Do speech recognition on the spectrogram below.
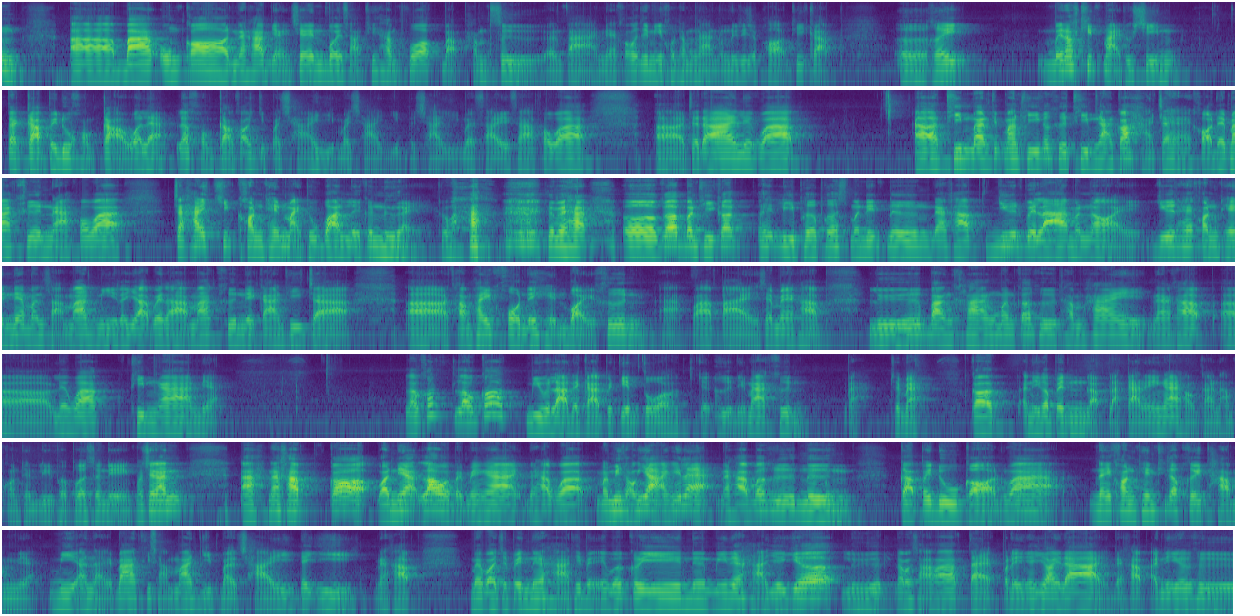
บางองค์กรนะครับอย่างเช่น บริษัทที่ทำพวกแบบทำสื่อต่างๆเนี่ยเขาก็จะมีคนทำงานตรงนี้โดยเฉพาะที่กับเออเฮ้ยไม่ต้องคิดใหม่ทุกชิ้น แต่กลับไปดูของเก่าว่าแหละ แล้วของเก่าก็หยิบมาใช้หยิบมาใช้หยิบมาใช้หยิบมาใช้ซะเพราะว่าจะได้เรียกว่า ทีมงานบางทีก็คือทีมงานก็หายใจหายคอได้มากขึ้นนะ เพราะว่าจะให้คิดคอนเทนต์ใหม่ทุกวันเลยก็เหนื่อยถูกไหมใช่ไหมฮะเออก็บางทีก็ repurpose มานิดนึงนะครับ ยืดเวลามันหน่อย ยืดให้คอนเทนต์เนี่ยมันสามารถมีระยะเวลามากขึ้นในการที่จะทำให้คนได้เห็นบ่อยขึ้นว่าไปใช่ไหมครับ หรือบางครั้งมันก็คือทำให้นะครับเรียกว่าทีมงานเนี่ยเราก็เราก็มีเวลาในการไปเตรียมตัวอย่างอื่นได้มากขึ้นนะใช่ไหม ก็อันนี้ก็เป็นแบบหลักการง่ายๆของการทำ content repurpose นั่นเอง เพราะฉะนั้นอะนะครับก็วันนี้เล่าแบบง่ายๆนะครับว่ามันมี 2 อย่างนี่แหละนะครับก็คือ 1 กลับไปดูก่อนว่าในคอนเทนต์ที่เราเคยทำเนี่ยมีอันไหนบ้างที่สามารถหยิบมาใช้ได้อีกนะครับไม่ว่าจะเป็นเนื้อหาที่เป็น evergreen มีเนื้อหาเยอะๆ หรือเราสามารถแตกประเด็นย่อยๆได้นะครับอันนี้ก็คือ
